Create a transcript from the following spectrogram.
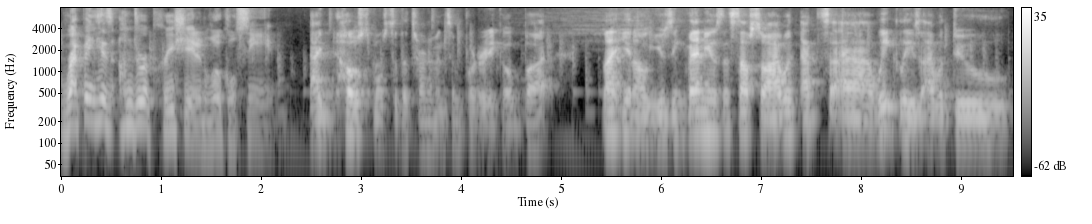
repping his underappreciated local scene. I host most of the tournaments in Puerto Rico, but like you know using venues and stuff so i would at uh, weeklies i would do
